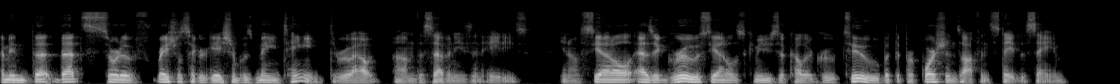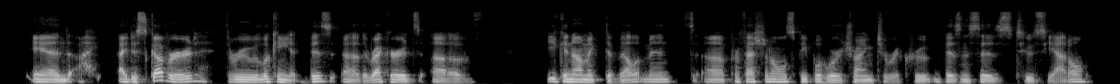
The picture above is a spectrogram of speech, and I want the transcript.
I mean that that sort of racial segregation was maintained throughout um, the 70s and 80s. You know, Seattle as it grew, Seattle's communities of color grew too, but the proportions often stayed the same. And I, I discovered through looking at biz, uh, the records of economic development uh, professionals, people who are trying to recruit businesses to Seattle,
